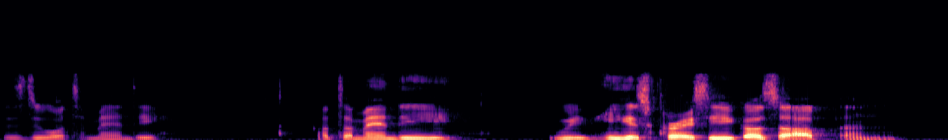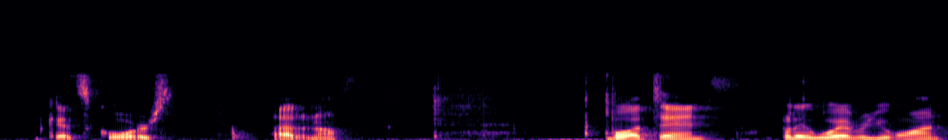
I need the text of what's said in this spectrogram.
Let's do Otamendi. Otamendi, we, he gets crazy. He goes up and gets scores. I don't know. Boateng, play whoever you want.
